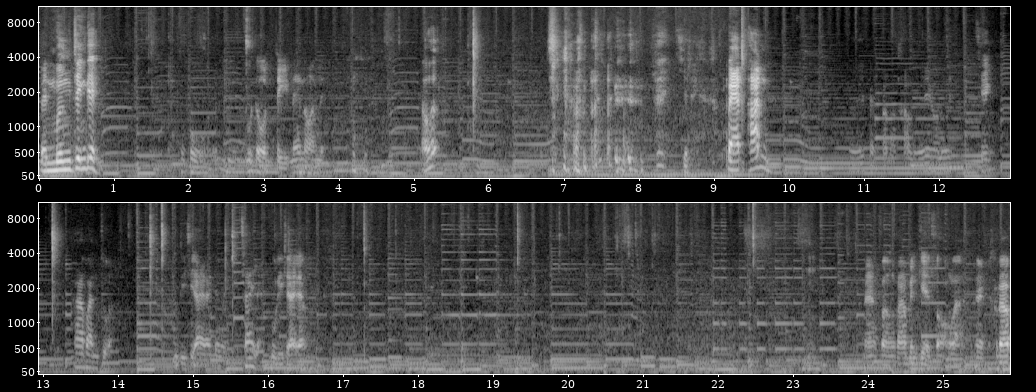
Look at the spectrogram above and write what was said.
เป็นมึงจริงดิ โอ้โหกูโดนตีแน่นอนเลย เอาเถอะ เชี่ยอะไร แปดพันเฮ้ยแบบตลาดเข้าเลยเข้าเลยเช็คห้าพันจวดกูดีซีไอแล้วใช่ไหมใช่แหละกูดีใจแล้วนะฝั่งตามเป็นเกรดสองละนะครับ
